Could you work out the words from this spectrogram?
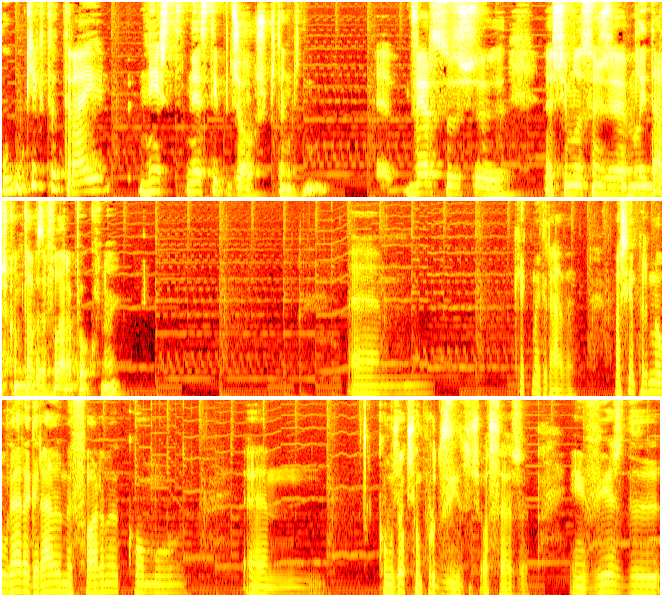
o, o que é que te atrai neste, nesse tipo de jogos, portanto, versus eh, as simulações eh, militares, como estavas a falar há pouco, não é? Ahm, o que é que me agrada? Acho que em primeiro lugar agrada-me a forma como, ahm, como os jogos são produzidos. Ou seja, em vez de.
